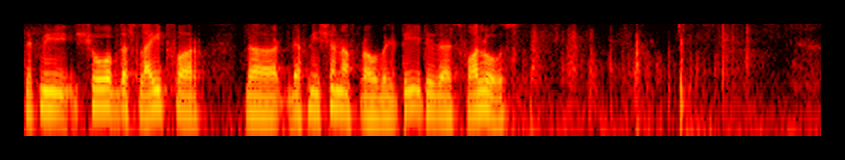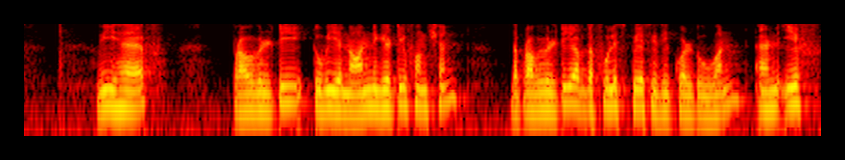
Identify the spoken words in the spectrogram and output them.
let me show up the slide for the definition of probability. It is as follows. we have probability to be a non-negative function, the probability of the full space is equal to 1 and if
